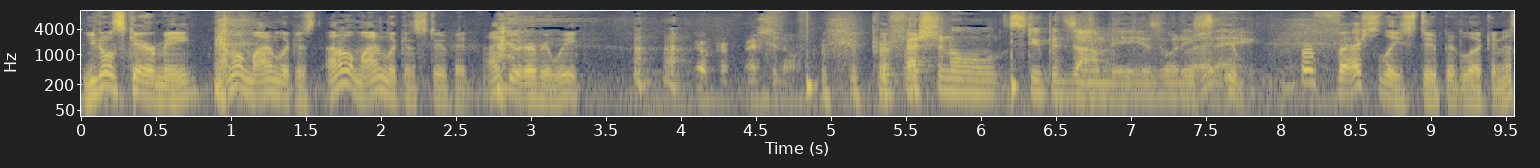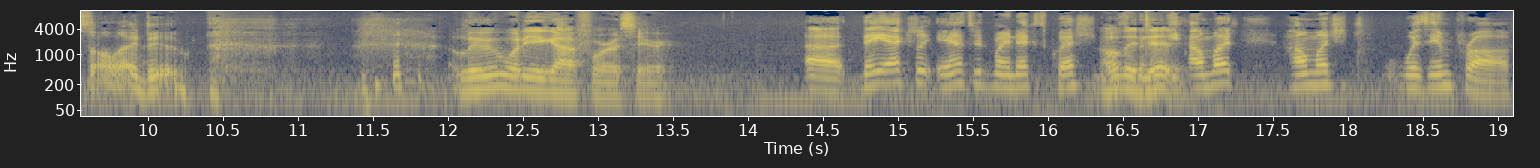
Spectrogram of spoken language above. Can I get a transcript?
You don't scare me. I don't mind looking. I don't mind looking stupid. I do it every week. You're a professional. Professional stupid zombie is what he's saying. Professionally stupid looking. That's all I do. Lou, what do you got for us here? Uh, they actually answered my next question. Oh, they did? How much? How much was improv?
